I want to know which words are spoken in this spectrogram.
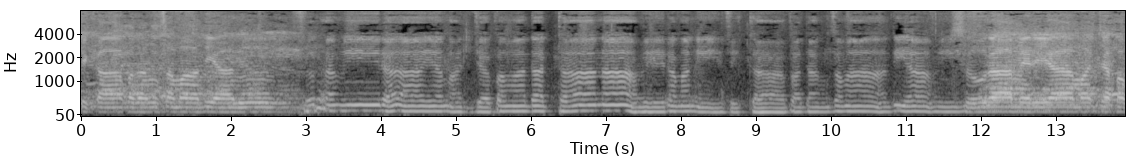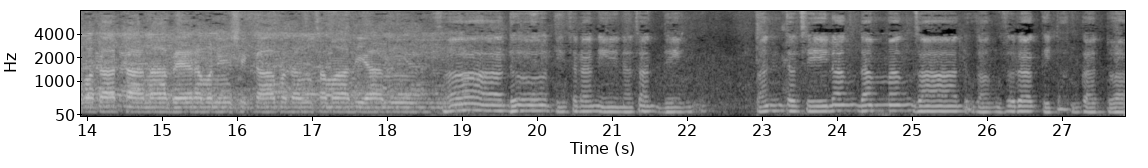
शिक्षापदं समादयामि सुरवीराय मज्जपमदत्ताना वीरमणि सिक्खापदं समादियामि। सुरामेरिया मज्जपमदाठाना वैरमणि शिक्षापदं समादयामि। साधु तिसरणेन सद्धिं पञ्चशीलं धम्मं साधुकं सुरक्षितं गत्वा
